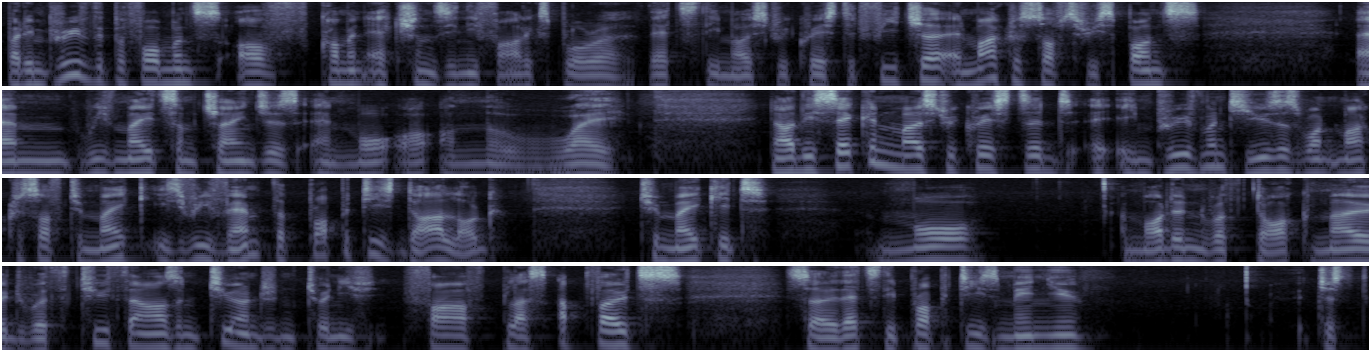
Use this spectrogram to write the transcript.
but improved the performance of common actions in the File Explorer. That's the most requested feature. And Microsoft's response um, we've made some changes and more are on the way. Now, the second most requested uh, improvement users want Microsoft to make is revamp the properties dialog to make it more modern with dark mode with 2,225 plus upvotes. So that's the properties menu. Just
